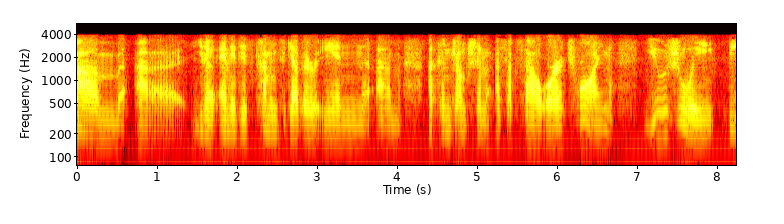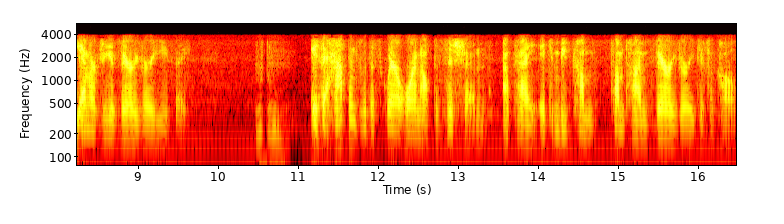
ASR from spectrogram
um, uh, you know, and it is coming together in um, a conjunction, a sextile, or a trine. Usually, the energy is very, very easy if it happens with a square or an opposition, okay, it can become sometimes very, very difficult.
